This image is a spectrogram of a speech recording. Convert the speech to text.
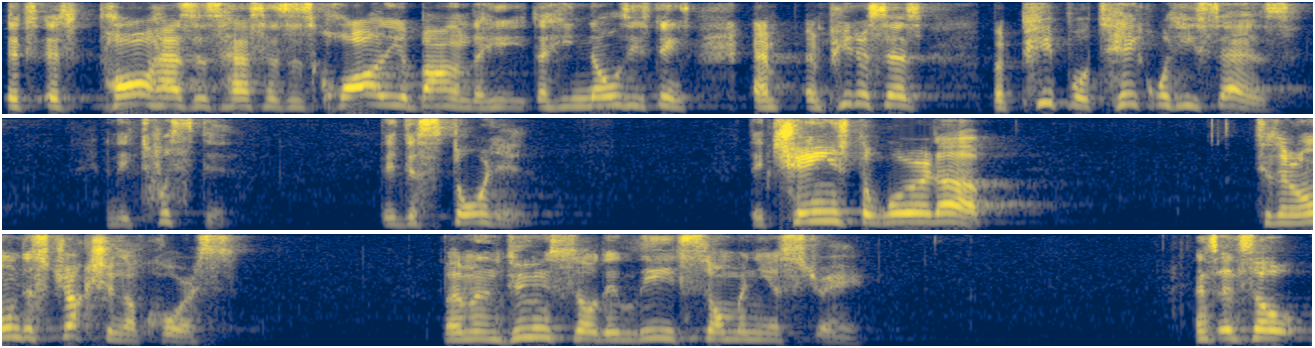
it's, it's Paul has this, has, has quality about him that he, that he knows these things. And, and Peter says, but people take what he says and they twist it. They distort it. They change the word up to their own destruction, of course. But in doing so, they lead so many astray. And, and so,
